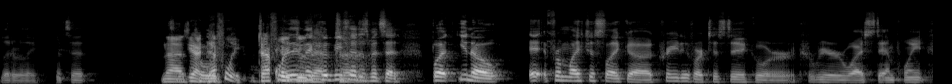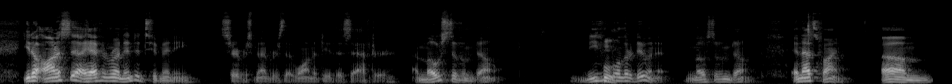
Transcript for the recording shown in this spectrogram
Literally, that's it. No, yeah, totally, definitely, definitely. Everything that, that, could be uh, said has been said, but you know, it, from like just like a creative, artistic, or career-wise standpoint, you know, honestly, I haven't run into too many service members that want to do this after. Most of them don't, even hmm. while they're doing it. Most of them don't, and that's fine. Um,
